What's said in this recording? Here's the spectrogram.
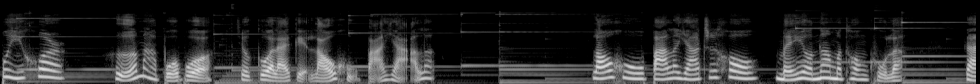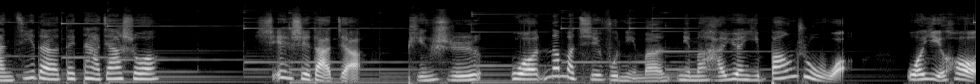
不一会儿，河马伯伯就过来给老虎拔牙了。老虎拔了牙之后，没有那么痛苦了，感激地对大家说。谢谢大家，平时我那么欺负你们，你们还愿意帮助我，我以后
